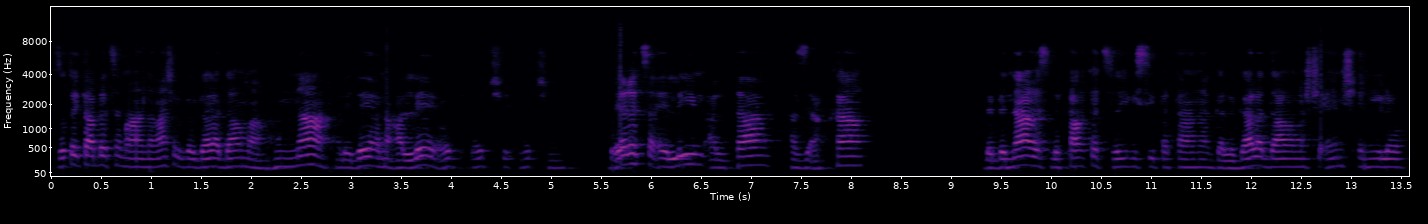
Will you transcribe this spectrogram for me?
זאת הייתה בעצם ההנאה של גלגל הדרמה, הונה על ידי הנעלה, עוד, עוד, ש, עוד שם, בארץ האלים עלתה הזעקה בבנארס, בפארק הצבאי מסיפתנה, גלגל הדרמה שאין שני לו,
